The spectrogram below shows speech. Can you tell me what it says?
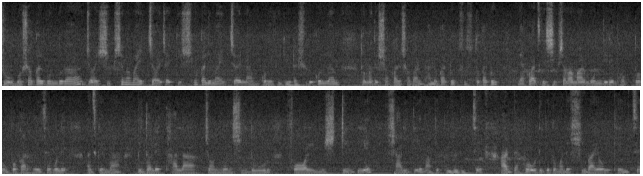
শুভ সকাল বন্ধুরা। জয় শিবশ্যামা মায়ের জয় জয় কৃষ্ণকালী মায়ের জয় নাম করে ভিডিওটা শুরু করলাম। তোমাদের সকাল সবার ভালো কাটুক, সুস্থ কাটুক। দেখো, আজকে শিবশ্যামা মার মন্দিরে ভক্তর উপকার হয়েছে বলে আজকের মা পিতলের থালা, চন্দন, সিঁদুর, ফল, মিষ্টি দিয়ে শাড়ি দিয়ে মাকে পুজো দিচ্ছে। আর দেখো, ওদিকে তোমাদের শিবায়ন খেলছে।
